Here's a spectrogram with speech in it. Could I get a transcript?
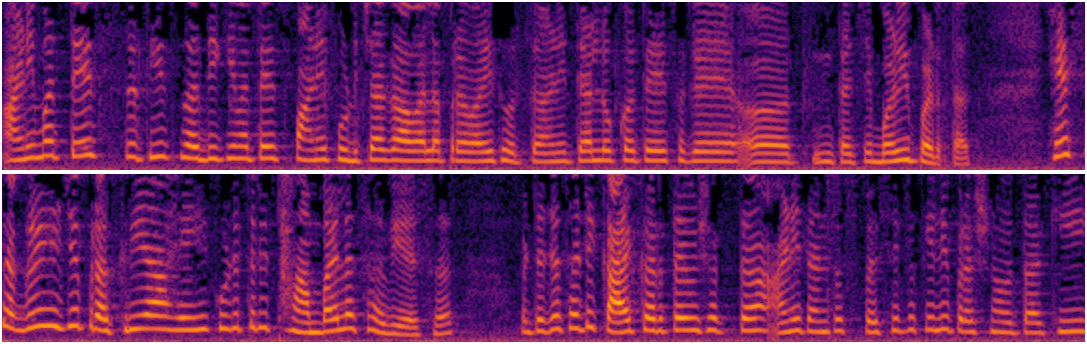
आणि मग तेच तीच नदी किंवा तेच पाणी पुढच्या गावाला प्रवाहित होतं आणि त्या लोक ते सगळे त्याचे बळी पडतात. हे सगळी ही जी प्रक्रिया आहे ही कुठेतरी थांबायलाच हवी आहे सर. पण त्याच्यासाठी काय करता येऊ शकतं? आणि त्यांचा स्पेसिफिकली प्रश्न होता की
